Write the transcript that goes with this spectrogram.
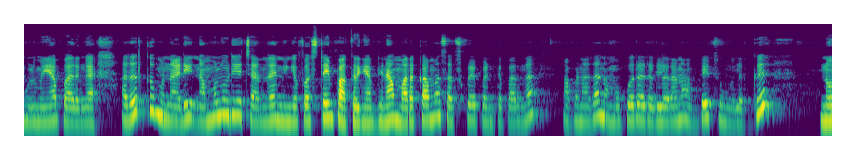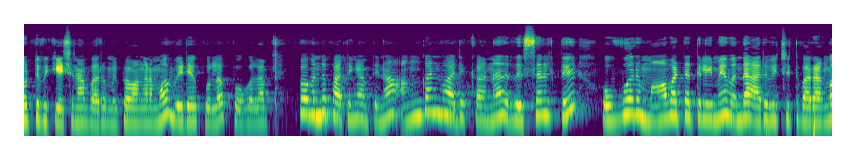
முழுமையாக பாருங்கள் அதற்கு முன்னாடி நம்மளுடைய சேனலை நீங்கள் ஃபஸ்ட் டைம் பார்க்குறீங்க அப்படின்னா மறக்காமல் சப்ஸ்கிரைப் பண்ணிட்டு பாருங்கள் அப்படின்னா தான் நம்ம போகிற ரெகுலரான அப்டேட்ஸ் உங்களுக்கு நோட்டிஃபிகேஷனாக வரும். இப்போ வாங்க நம்ம வீடியோக்குள்ளே போகலாம். இப்போ வந்து பார்த்திங்க அப்படின்னா அங்கன்வாடிக்கான ரிசல்ட்டு ஒவ்வொரு மாவட்டத்துலேயுமே வந்து அறிவிச்சிட்டு வராங்க.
